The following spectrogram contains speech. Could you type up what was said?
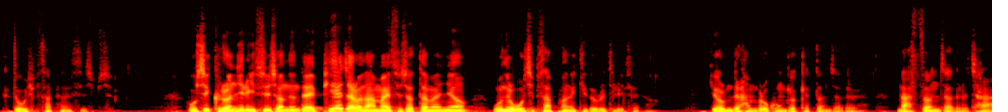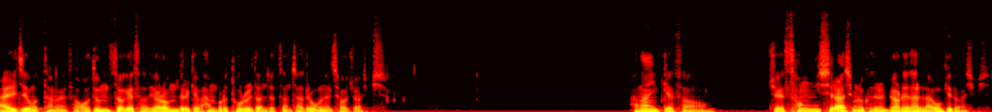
그때 54편을 쓰십시오. 혹시 그런 일이 있으셨는데 피해자로 남아 있으셨다면요. 오늘 54편의 기도를 드리세요. 여러분들 함부로 공격했던 자들, 낯선 자들을 잘 알지 못하면서 어둠 속에서 여러분들에게 함부로 돌을 던졌던 자들을 오늘 저주하십시오. 하나님께서 주의 성실하심으로 그들을 멸해달라고 기도하십시오.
